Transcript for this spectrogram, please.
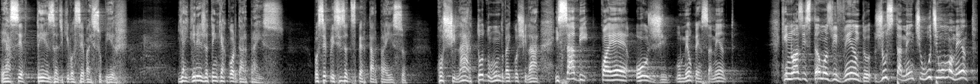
é a certeza de que você vai subir, e a igreja tem que acordar para isso, você precisa despertar para isso. Cochilar, todo mundo vai cochilar, e sabe qual é hoje o meu pensamento? Que nós estamos vivendo justamente o último momento.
